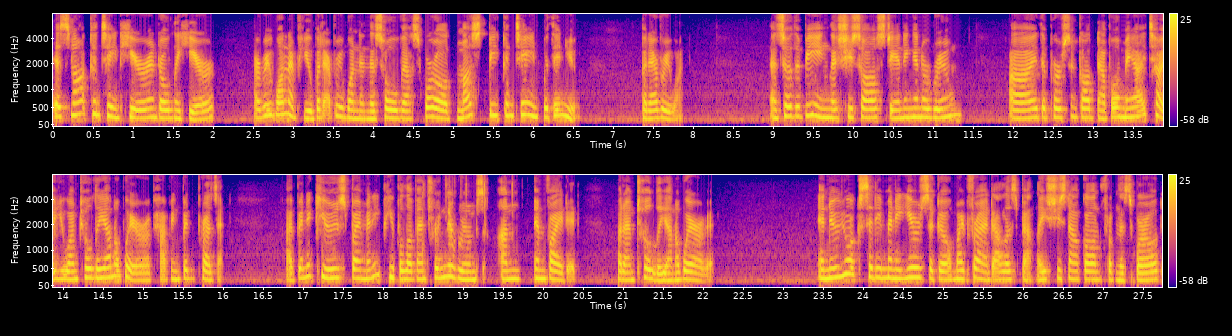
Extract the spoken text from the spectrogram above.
It's not contained here and only here. Every one of you, but everyone in this whole vast world, must be contained within you. But everyone. And so the being that she saw standing in her room, I, the person called Neville, may I tell you, I'm totally unaware of having been present. I've been accused by many people of entering the rooms uninvited, but I'm totally unaware of it. In New York City many years ago, my friend Alice Bentley, she's now gone from this world,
